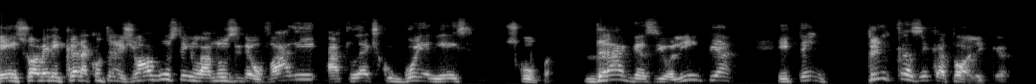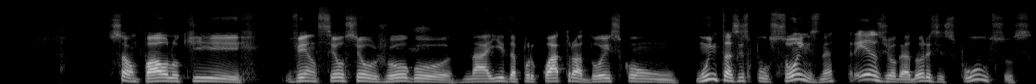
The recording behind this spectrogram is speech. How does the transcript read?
Tem Sul-Americana com três jogos, tem Lanús e Del Valle, Atlético Goianiense, desculpa, Dragas e Olímpia, e tem Tricas e Católica. São Paulo que venceu seu jogo na ida por 4 a 2 com muitas expulsões, né? Três jogadores expulsos.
